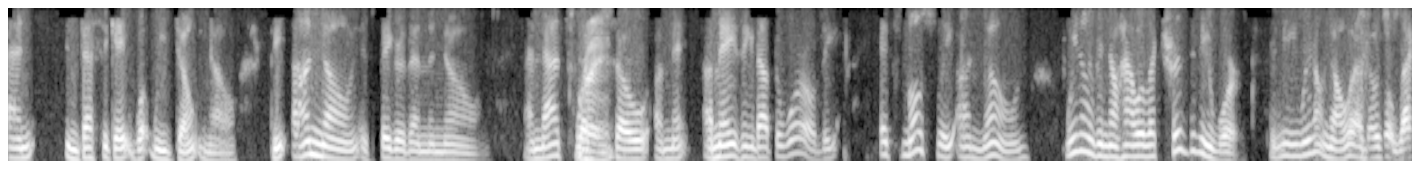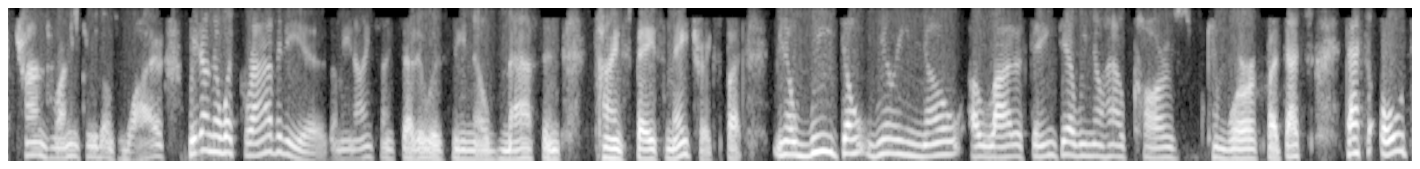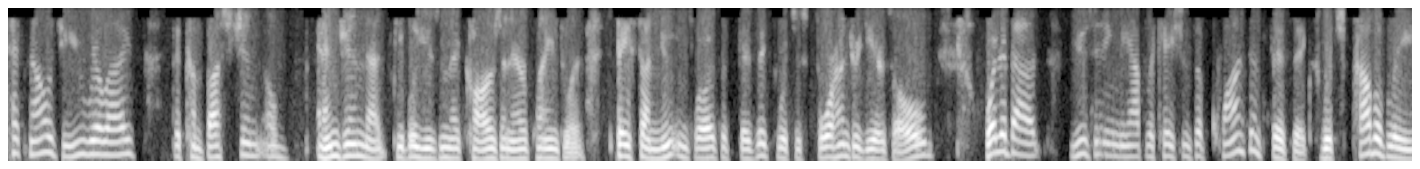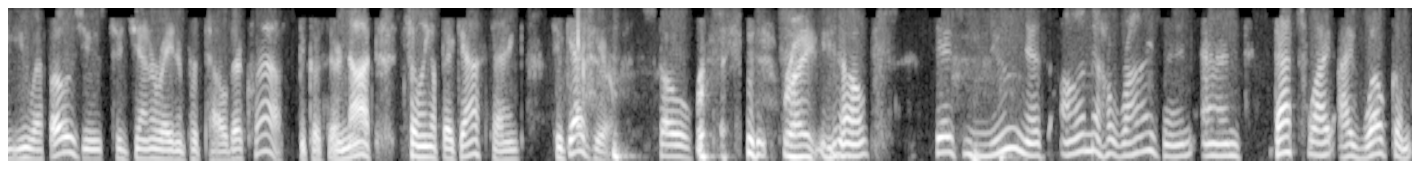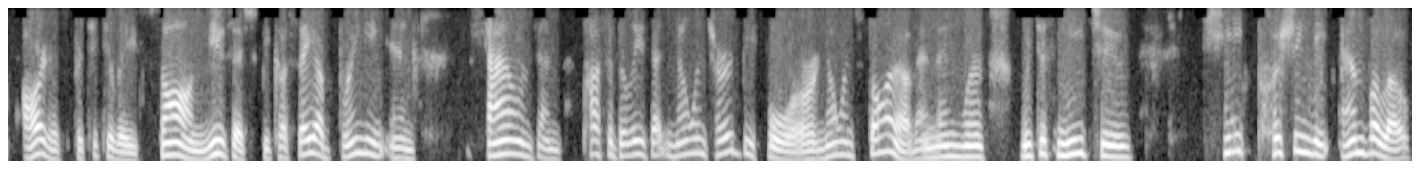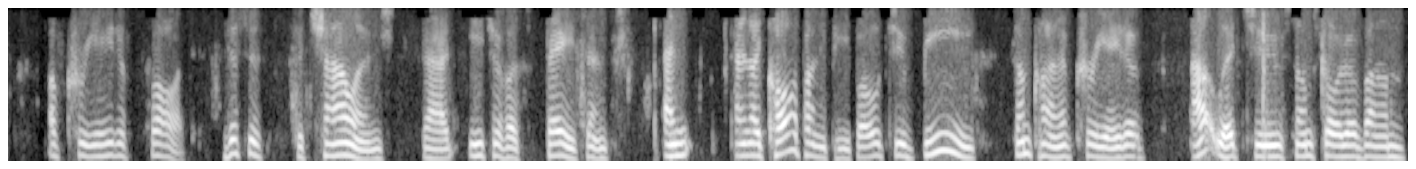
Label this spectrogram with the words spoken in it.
and investigate what we don't know. The unknown is bigger than the known. And that's what's right. so ama- amazing about the world. The it's mostly unknown. We don't even know how electricity works. I mean, we don't know are those electrons running through those wires. We don't know what gravity is. I mean, Einstein said it was you know mass and time space matrix, but you know we don't really know a lot of things. Yeah, we know how cars can work, but that's that's old technology. You realize the combustion of engine that people use in their cars and airplanes were based on Newton's laws of physics, which is 400 years old. What about using the applications of quantum physics, which probably UFOs use to generate and propel their craft because they're not filling up their gas tank to get here. So, right. you know, there's newness on the horizon, and that's why I welcome artists, particularly song, music, because they are bringing in sounds and possibilities that no one's heard before or no one's thought of. And then we're, we just need to keep pushing the envelope of creative thought. This is the challenge that each of us face and and and I call upon the people to be some kind of creative outlet to some sort of um,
